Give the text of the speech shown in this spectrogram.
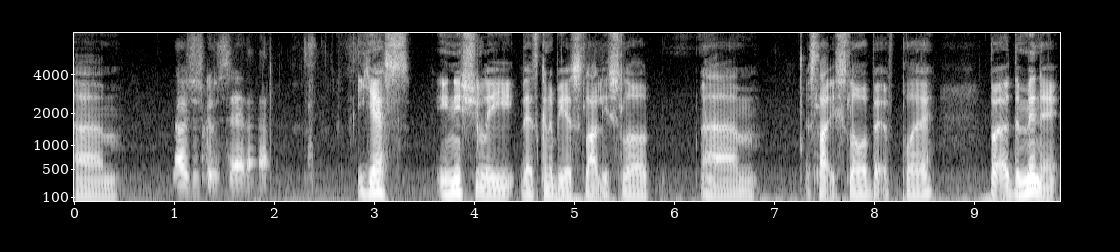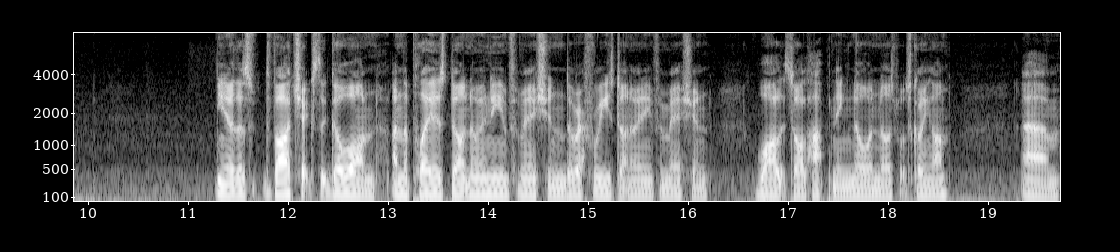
Um, I was just going to say that. yes, initially there's going to be a slightly slow, um, a slightly slower bit of play, but at the minute, you know, there's VAR checks that go on, and the players don't know any information, the referees don't know any information. While it's all happening, no one knows what's going on. Um,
